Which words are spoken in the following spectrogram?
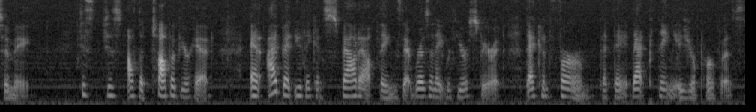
to me. Just just out the top of your head. And I bet you they can spout out things that resonate with your spirit that confirm that they, that thing is your purpose.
